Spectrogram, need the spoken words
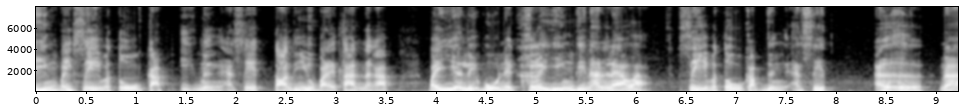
ยิงไป 4 ประตูกับอีก 1 แอสซิสต์ตอนที่อยู่ไบรตันนะครับ ไปเยือนลิเวอร์พูลเนี่ยเคยยิงที่นั่นแล้วอะ4ประตูกับ 1 แอสซิสต์เออนะ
